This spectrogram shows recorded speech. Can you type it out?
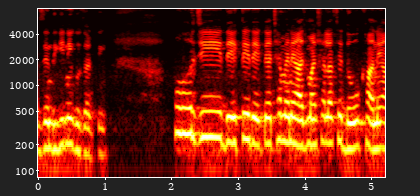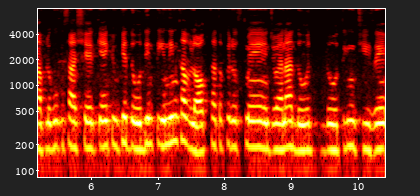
ज़िंदगी नहीं गुजरती। और जी देखते ही देखते अच्छा मैंने आज माशाल्लाह से दो खाने आप लोगों के साथ शेयर किए हैं, क्योंकि दो दिन, तीन दिन का व्लॉग था तो फिर उसमें जो है ना, दो दो, तीन चीज़ें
